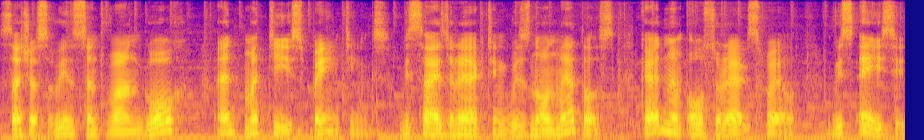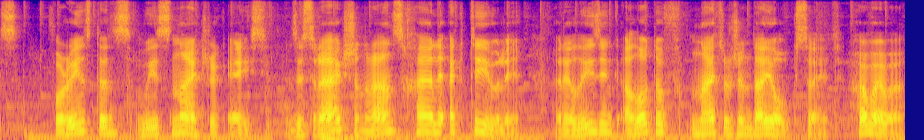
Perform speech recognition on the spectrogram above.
such as Vincent van Gogh and Matisse paintings. Besides reacting with non-metals, cadmium also reacts well with acids, for instance with nitric acid. This reaction runs highly actively, releasing a lot of nitrogen dioxide. However,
